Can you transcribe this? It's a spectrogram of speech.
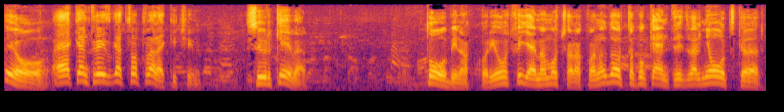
Jó, elkentrészgetsz ott vele kicsim? Szürkével? Tóbin akkor, jó? Figyelj, mert mocsarak vannak, de ott akkor kentrézvel 8 kört.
